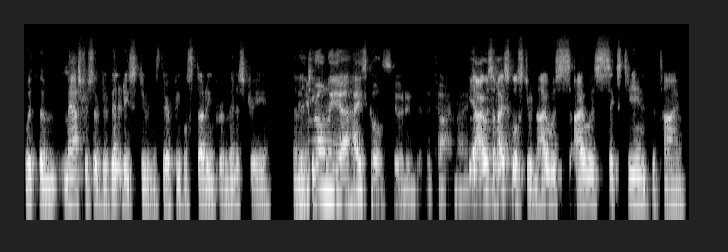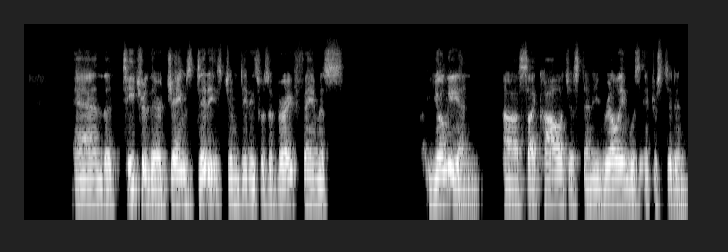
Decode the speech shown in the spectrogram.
with the masters of divinity students there are people studying for ministry and, and you were only a high school student at the time right yeah i was a high school student i was i was 16 at the time and the teacher there, James Dittes, Jim Dittes was a very famous Jungian uh, psychologist, and he really was interested in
